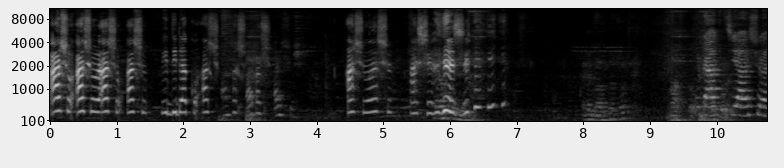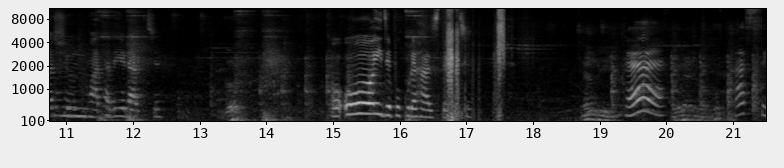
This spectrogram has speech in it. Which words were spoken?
আসো আসো আসো আসো। দিদি ডাকো আসো আসো আসো। আসো আসো আসো আসো। ডাকছে আসো আসো। মাথা দিয়ে ডাকছে। ও, ওই যে পুকুরে হাঁস দেখেছে হ্যাঁ হাসছি।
